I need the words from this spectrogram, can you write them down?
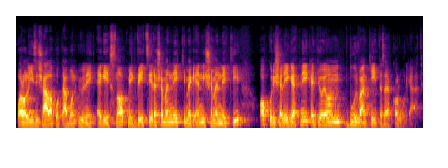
paralízis állapotában ülnék egész nap, még WC-re sem mennék ki, meg enni sem mennék ki, akkor is elégetnék egy olyan durván 2000 kalóriát.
